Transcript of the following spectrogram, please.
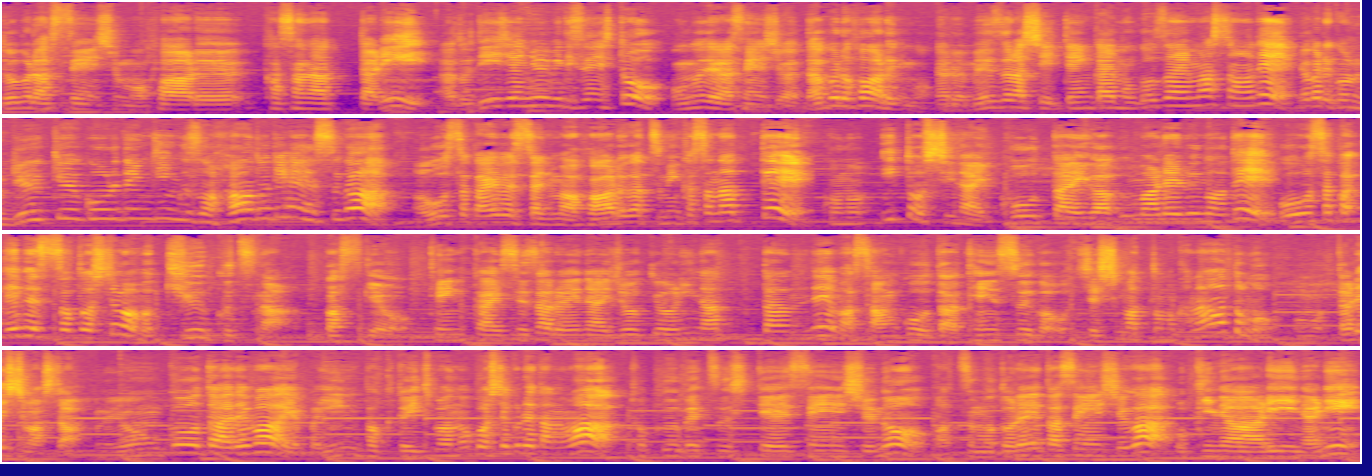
ドブラス選手もファール重なったりあと DJ ニュービリ選手と小野寺選手がダブルファールにもなる珍しい展開もございましたのでやっぱりこの琉球ゴールデンキングスのハードディフェンスが大阪エベスさんにまあファールが積み重なってこの意図しない交代が生まれるので大阪エベスさとしてはま窮屈なバスケを展開せざるを得ない状況になったんで、まあ、3クォーター点数が落ちてしまったのかなとも思ったりしました。4クォーターではやっぱインパクト一番残してくれたのは特別指定選手の松本玲太選手が沖縄アリーナに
